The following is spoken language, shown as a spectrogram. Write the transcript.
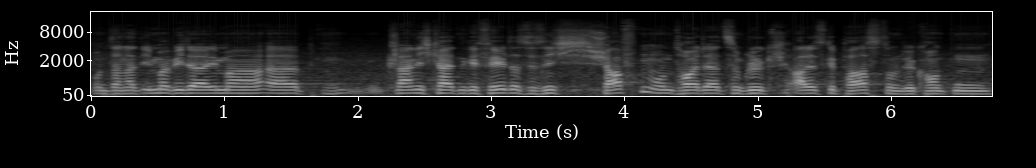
Und dann hat immer wieder immer äh, Kleinigkeiten gefehlt, dass wir es nicht schaffen. Und heute hat zum Glück alles gepasst und wir konnten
